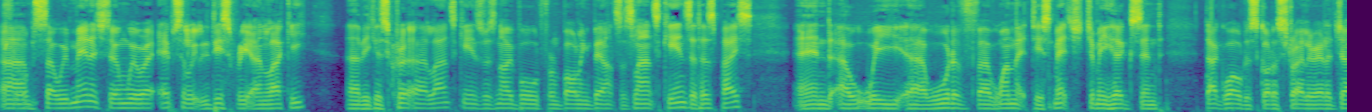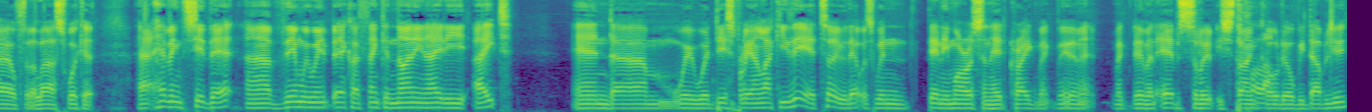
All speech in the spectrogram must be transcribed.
Sure. Um, so we managed to, and we were absolutely desperately unlucky uh, because uh, Lance Cairns was no ball from bowling bounces. Lance Cairns at his pace, and uh, we uh, would have uh, won that Test match. Jimmy Higgs and Doug Walters got Australia out of jail for the last wicket. Uh, having said that, then we went back, I think, in 1988. And um, we were desperately unlucky there too. That was when Danny Morrison had Craig McDermott, McDermott absolutely stone cold LBW.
